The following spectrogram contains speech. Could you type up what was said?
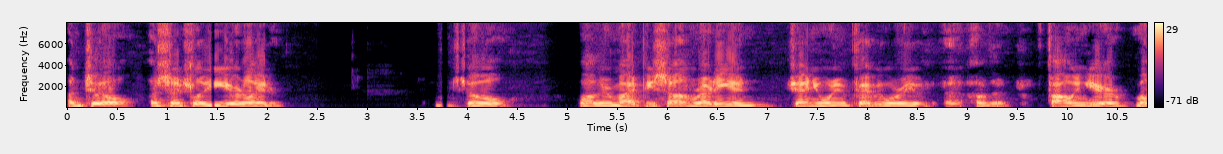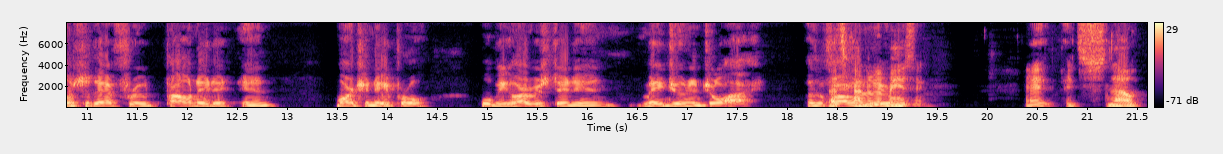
until essentially a year later. So while there might be some ready in January and February of, uh, of the following year, most of that fruit pollinated in March and April will be harvested in May, June, and July of the That's kind of year. amazing. And it's now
